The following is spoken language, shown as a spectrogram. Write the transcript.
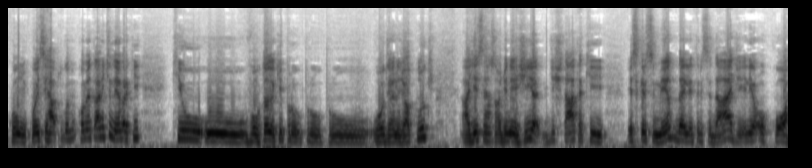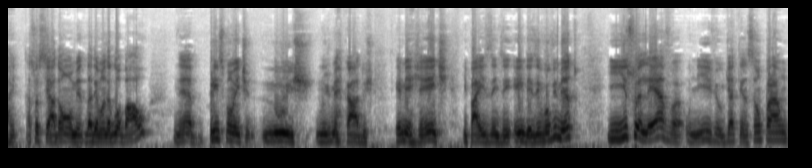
Com, com esse rápido comentário, a gente lembra aqui que o, o voltando aqui para o World Energy Outlook, a Agência Internacional de Energia destaca que esse crescimento da eletricidade ele ocorre associado a um aumento da demanda global, né, principalmente nos, nos mercados emergentes e países em, em desenvolvimento, e isso eleva o nível de atenção para um,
